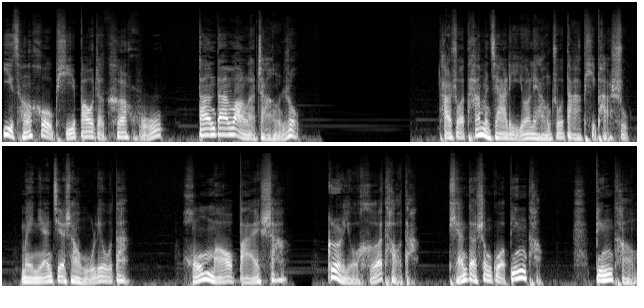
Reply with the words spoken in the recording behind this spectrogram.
一层厚皮包着颗核，单单忘了长肉。他说他们家里有两株大枇杷树，每年结上五六担，红毛白沙，个有核桃大，甜的胜过冰糖，冰糖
